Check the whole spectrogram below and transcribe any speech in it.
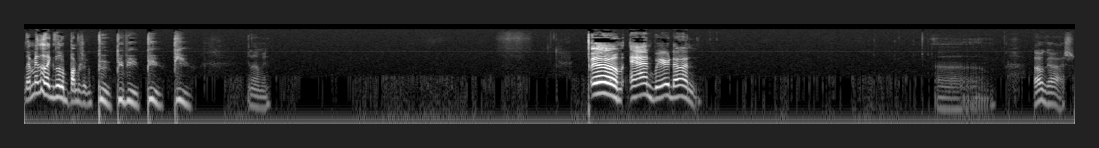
I mean, there's like little bumpers like boo, boo, boo, boo, boo. You know what I mean? Boom, and we're done. Oh gosh.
